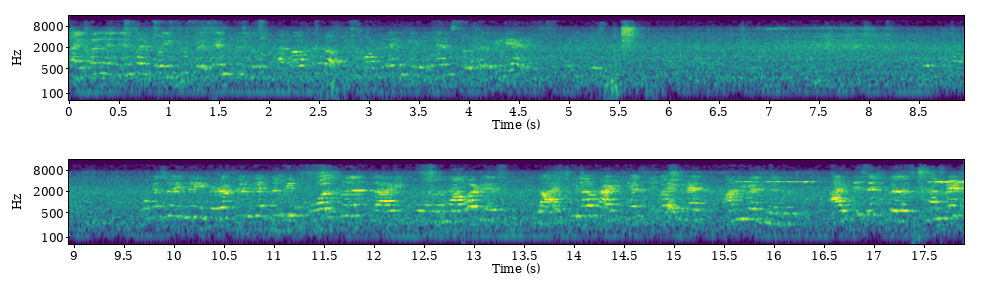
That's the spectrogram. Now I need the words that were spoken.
cyber legends, are going to present to you about the topic online gaming and social media addiction. Okay, so in the introduction, we have to be all know that life uh, nowadays, life without IT has become un- unimaginable. IT sectors have made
